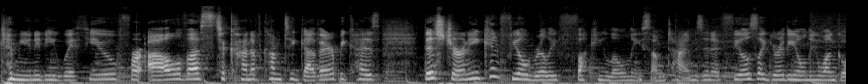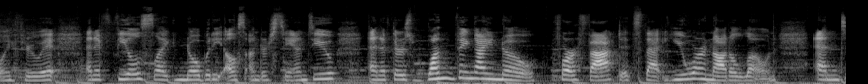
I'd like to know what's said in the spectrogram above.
community with you for all of us to kind of come together because this journey can feel really fucking lonely sometimes and it feels like you're the only one going through it and it feels like nobody else understands you. And if there's one thing I know for a fact, it's that you are not alone. And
